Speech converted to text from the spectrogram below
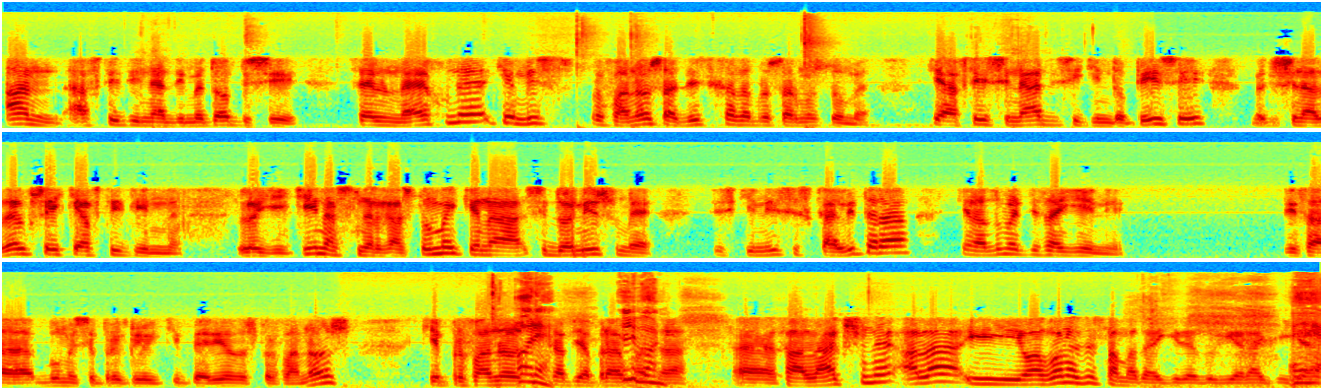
Αν αυτή την αντιμετώπιση θέλουν να έχουν και εμείς προφανώς αντίστοιχα θα προσαρμοστούμε. Και αυτή η συνάντηση, η κινητοποίηση με τους συναδέλφους έχει και αυτή την λογική να συνεργαστούμε και να συντονίσουμε τις κινήσεις καλύτερα και να δούμε τι θα γίνει. Τι θα μπούμε σε προεκλογική περίοδος προφανώς και προφανώς κάποια πράγματα λοιπόν. ε, θα αλλάξουν, αλλά η, ο αγώνας δεν σταματάει κύριε Δουλγεράκη. Ε,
